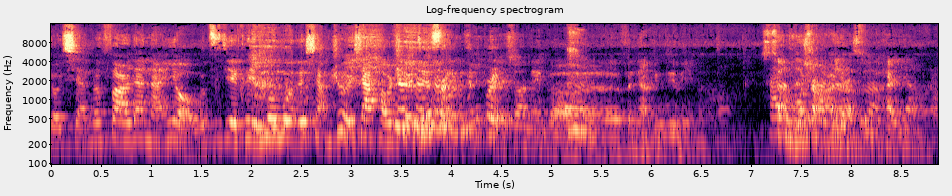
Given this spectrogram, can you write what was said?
有钱的富二代男友，我自己也可以默默的享受一下豪车。Uber 也算那个分享经济里面的吗？算模式还是不太一样，是吧？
